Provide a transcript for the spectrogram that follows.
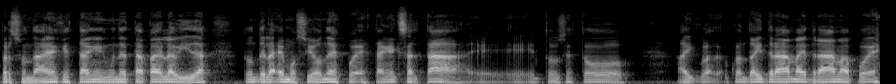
personajes que están en una etapa de la vida donde las emociones pues están exaltadas. Eh, entonces todo, hay, cuando hay drama, es drama, pues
